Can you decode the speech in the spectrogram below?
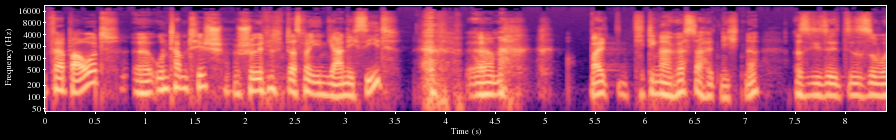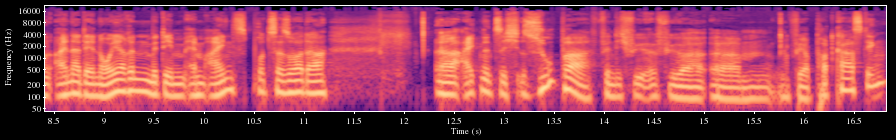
verbaut äh, unterm Tisch. Schön, dass man ihn ja nicht sieht, ähm, weil die Dinger hörst du halt nicht, ne? Also diese, das ist so einer der neueren mit dem M1-Prozessor da äh, eignet sich super, finde ich, für, für, ähm, für Podcasting.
